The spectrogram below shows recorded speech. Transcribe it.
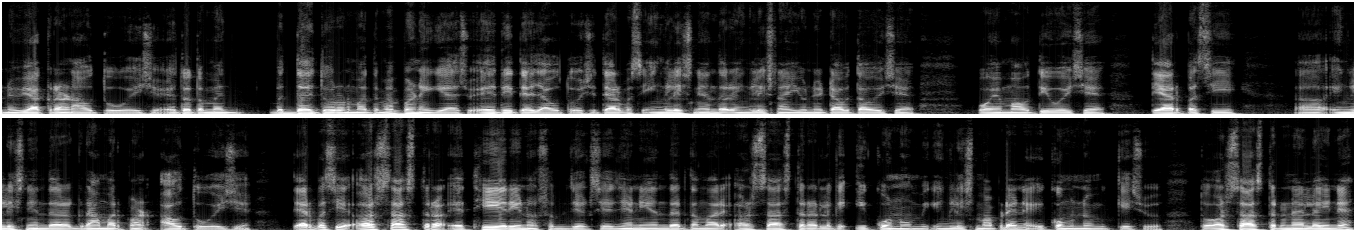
અને વ્યાકરણ આવતું હોય છે. એ તો તમે બધા ધોરણમાં તમે ભણી ગયા છો. એ રીતે જ આવતું હોય છે. ત્યાર પછી ઇંગ્લિશની અંદર ઇંગ્લિશના યુનિટ આવતા હોય છે. પોએમ આવતી હોય છે. ત્યાર પછી ઇંગ્લિશની અંદર ગ્રામર પણ આવતું હોય છે. ત્યાર પછી અર્થશાસ્ત્ર એ થિયરીનો સબ્જેક્ટ છે. જેની અંદર તમારે અર્થશાસ્ત્ર એટલે કે ઇકોનોમિક, ઇંગ્લિશમાં આપણે એને ઇકોનોમિક કહીશું. તો અર્થશાસ્ત્રને લઈને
